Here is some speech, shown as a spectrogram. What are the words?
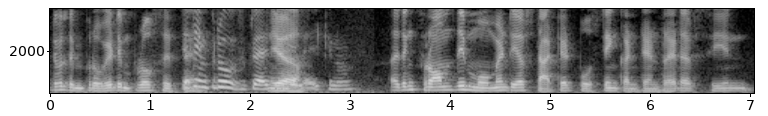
it will improve it improves it it improves gradually Yeah. like you know I think from the moment you have started posting content, right? I've seen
